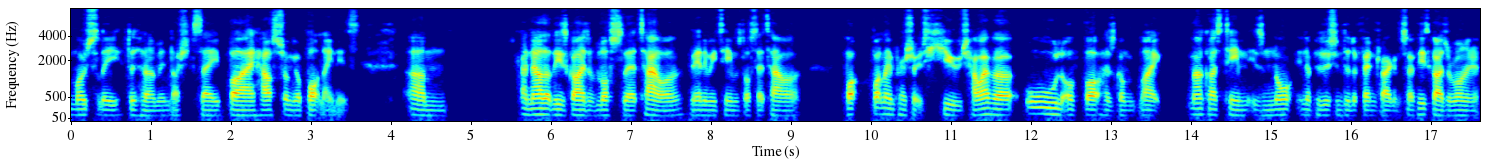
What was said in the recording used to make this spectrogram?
mostly determined, I should say, by how strong your bot lane is. Um, and now that these guys have lost their tower, the enemy team has lost their tower, bot, bot lane pressure is huge. However, all of bot has gone, like, Maokai's team is not in a position to defend Dragon, so if these guys are on it,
